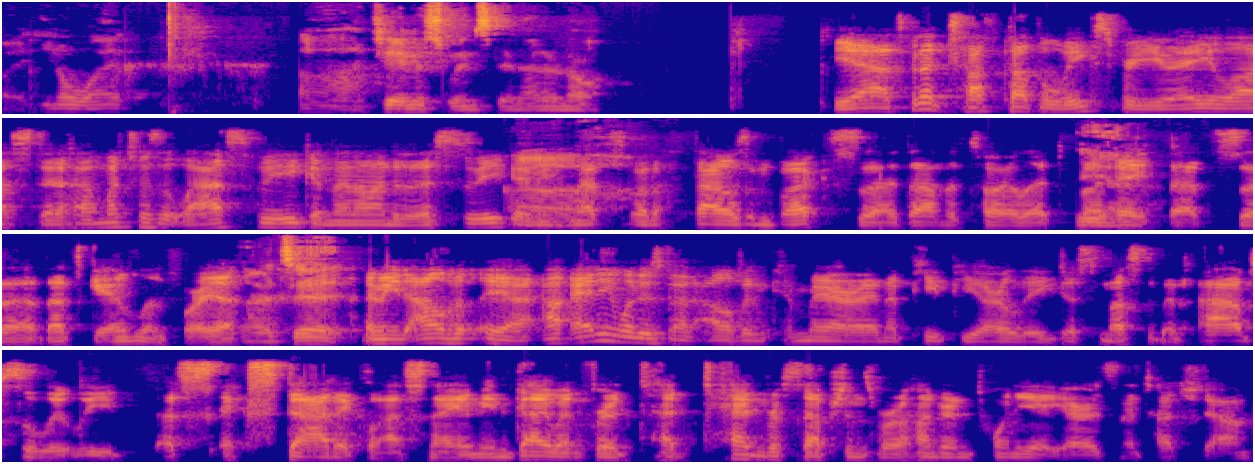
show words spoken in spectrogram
But you know what? Uh, Jameis Winston. I don't know. Yeah, it's been a tough couple weeks for you. Eh? You lost uh, how much was it last week, and then on to this week. I mean, Uh, that's what a thousand bucks uh, down the toilet. But Yeah. hey, that's uh, that's gambling for you. That's it. I mean, Alvin. Yeah, anyone who's got Alvin Kamara in a PPR league just must have been absolutely ecstatic last night. I mean, the guy went for had ten receptions for 128 yards and a touchdown.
